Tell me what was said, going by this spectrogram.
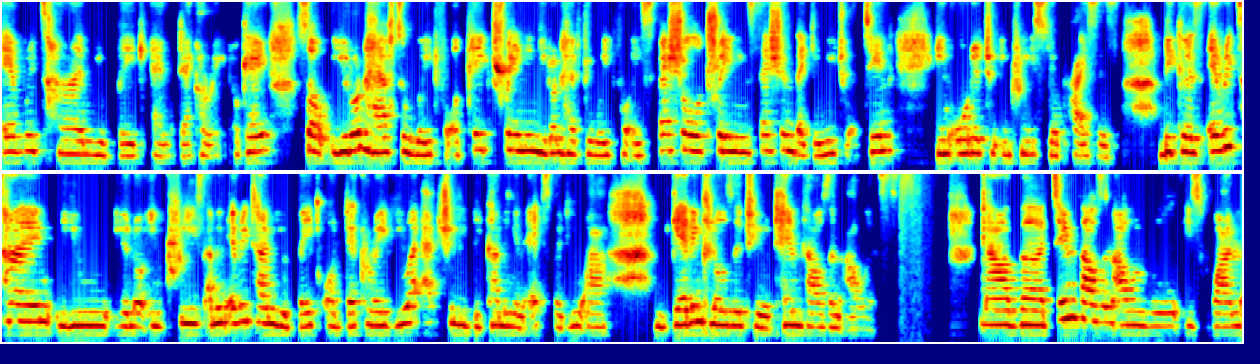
every time you bake and decorate. Okay, so you don't have to wait for a cake training. You don't have to wait for a special training session that you need to attend in order to increase your prices. Because every time you you know increase, I mean every time you bake or decorate, you are actually becoming an expert. You are getting closer to your 10,000 hours. Now, the 10,000 hour rule is one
